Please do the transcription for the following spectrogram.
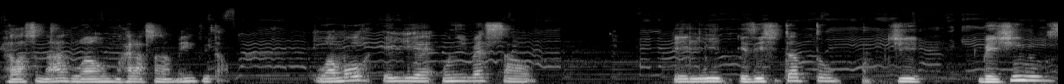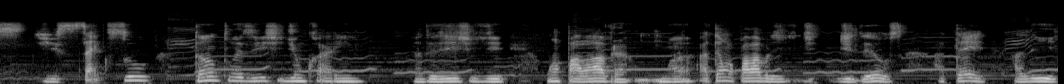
relacionado a um relacionamento e tal. O amor ele é universal. Ele existe tanto de beijinhos, de sexo, tanto existe de um carinho, tanto existe de uma palavra, uma, até uma palavra de, de, de Deus, até ali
